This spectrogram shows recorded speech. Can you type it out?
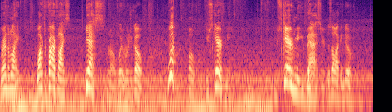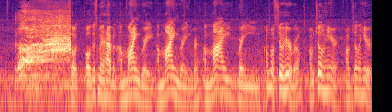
Random light. Walk the fireflies. Yes. No. Where, where'd you go? What? Oh, you scared me. You scared me, you bastard. That's all I can do. Ah! So, oh, this man having a migraine. A migraine, bro. A migraine. I'm gonna still here, bro. I'm chilling here. I'm chilling here.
